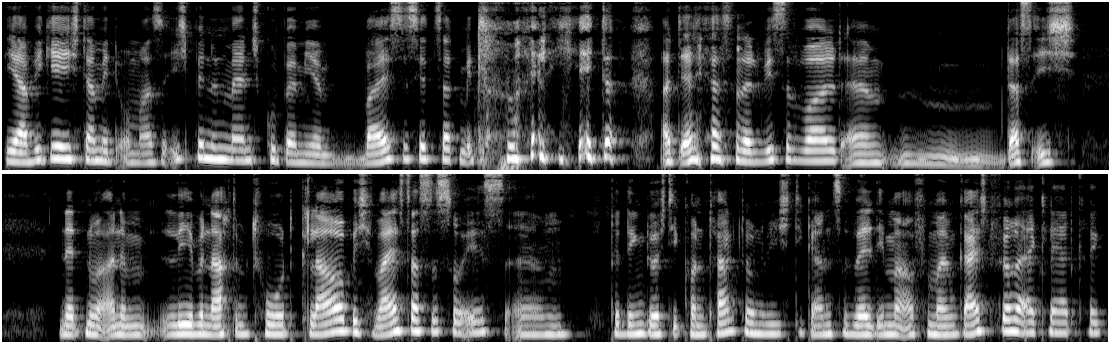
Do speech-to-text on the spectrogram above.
ja, wie gehe ich damit um? Also ich bin ein Mensch, gut, bei mir weiß es jetzt hat mittlerweile jeder, hat der das nicht wissen wollt, ähm, dass ich nicht nur an einem Leben nach dem Tod glaube. Ich weiß, dass es so ist, ähm, bedingt durch die Kontakte und wie ich die ganze Welt immer auch von meinem Geistführer erklärt kriege.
